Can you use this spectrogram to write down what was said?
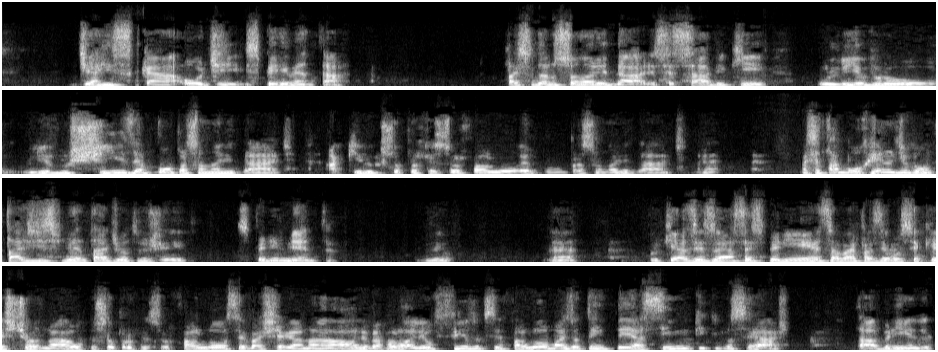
de arriscar ou de experimentar. Está estudando sonoridade, você sabe que o livro, livro X é bom para sonoridade, aquilo que o seu professor falou é bom para sonoridade, né? Mas você está morrendo de vontade de experimentar de outro jeito. Experimenta, entendeu? Né? Porque às vezes essa experiência vai fazer você questionar o que o seu professor falou, você vai chegar na aula e vai falar, olha, eu fiz o que você falou, mas eu tentei assim, o que, que você acha? Está abrindo.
